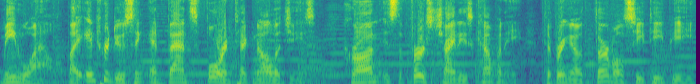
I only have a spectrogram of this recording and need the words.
Meanwhile, by introducing advanced foreign technologies, Cron is the first Chinese company to bring out thermal CTP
